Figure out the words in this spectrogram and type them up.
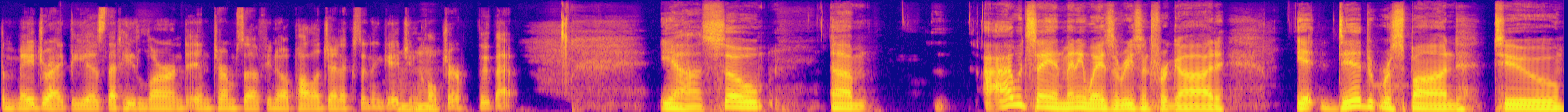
the major ideas that he learned in terms of you know apologetics and engaging mm-hmm. culture through that yeah so um i would say in many ways the reason for god it did respond to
